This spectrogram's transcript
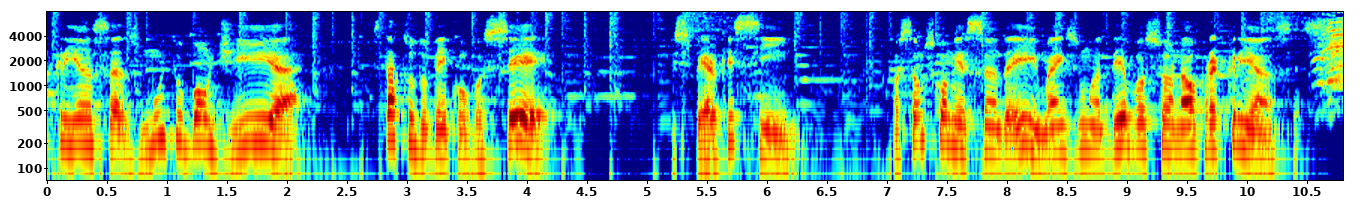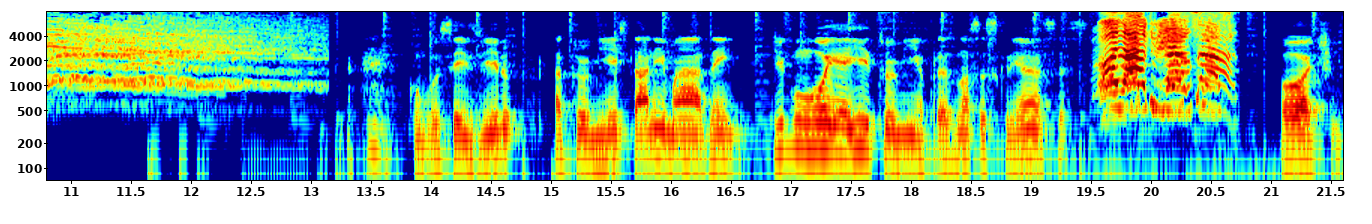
crianças, muito bom dia! Está tudo bem com você? Espero que sim. Nós estamos começando aí mais uma devocional para crianças. Como vocês viram, a turminha está animada, hein? Diga um oi aí, turminha, para as nossas crianças. Olá, crianças! Ótimo!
